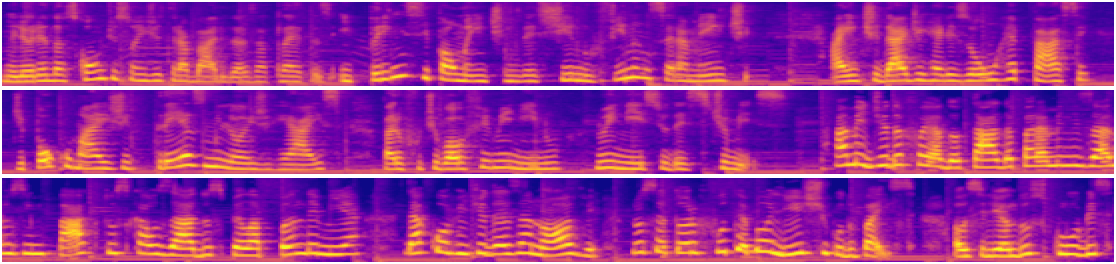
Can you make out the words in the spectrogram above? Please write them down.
melhorando as condições de trabalho das atletas e principalmente investindo financeiramente, a entidade realizou um repasse de pouco mais de 3 milhões de reais para o futebol feminino no início deste mês. A medida foi adotada para amenizar os impactos causados pela pandemia da Covid-19 no setor futebolístico do país, auxiliando os clubes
